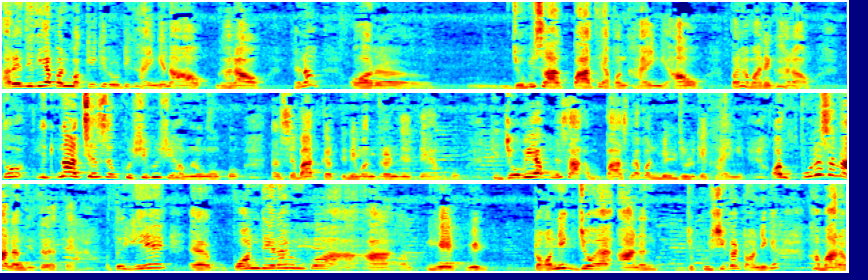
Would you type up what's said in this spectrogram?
अरे दीदी अपन मक्के की रोटी खाएँगे ना आओ घर आओ है ना? और जो भी साग पात है अपन खाएँगे आओ पर हमारे घर आओ। तो इतना अच्छे से खुशी खुशी हम लोगों को से बात करते निमंत्रण देते हैं हमको कि जो भी अपने पास में अपन मिलजुल के खाएँगे। और पूरे समय आनंदित रहते हैं। तो ये कौन दे रहा है उनको? आ, आ, ये ये टॉनिक जो है, आनंद, जो खुशी का टॉनिक है, हमारा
